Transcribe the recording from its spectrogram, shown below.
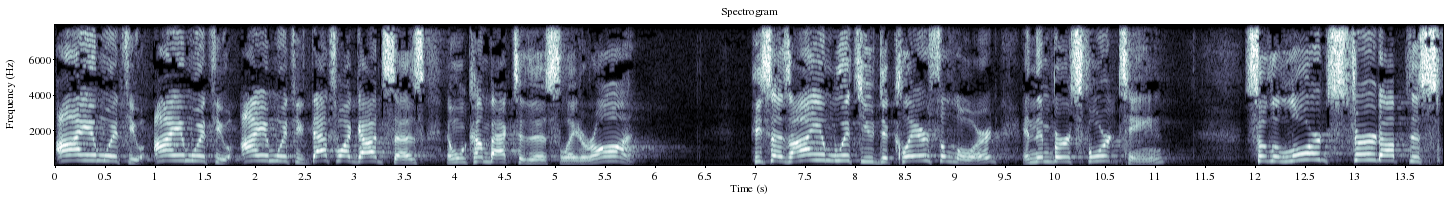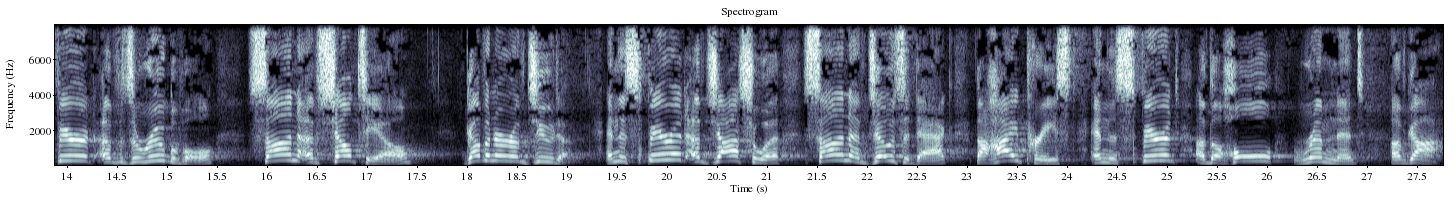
I am with you. I am with you. I am with you. That's what God says, and we'll come back to this later on. He says, I am with you, declares the Lord. And then verse 14. So the Lord stirred up the spirit of Zerubbabel, son of Shealtiel, governor of Judah, and the spirit of Joshua, son of Jozadak, the high priest, and the spirit of the whole remnant of God.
